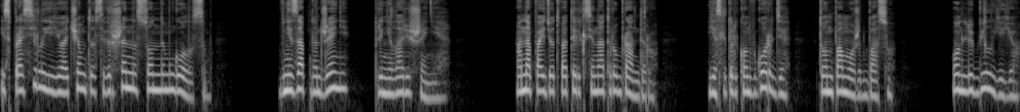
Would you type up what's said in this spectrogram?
и спросила ее о чем то совершенно сонным голосом. Внезапно Дженни приняла решение. Она пойдет в отель к сенатору Брандеру. Если только он в городе, то он поможет Басу. Он любил ее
